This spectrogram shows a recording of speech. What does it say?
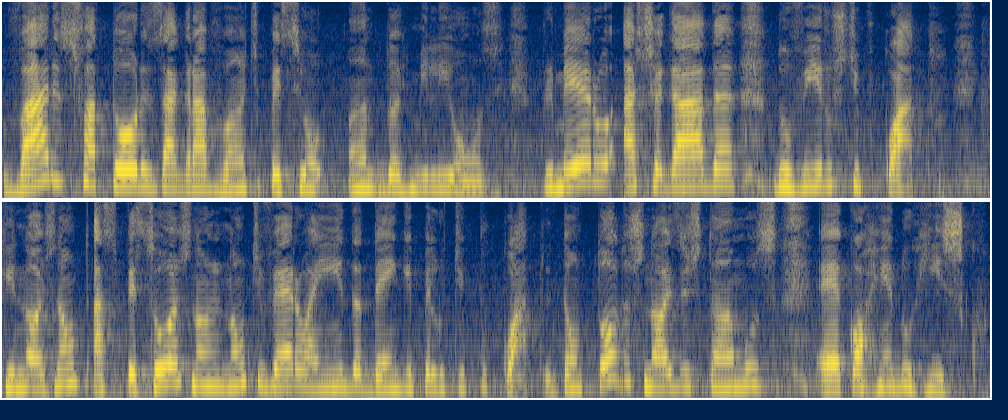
vários fatores agravantes para esse ano de 2011. Primeiro, a chegada do vírus tipo 4, que nós não, as pessoas não, não tiveram ainda dengue pelo tipo 4. Então todos nós estamos é, correndo risco.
